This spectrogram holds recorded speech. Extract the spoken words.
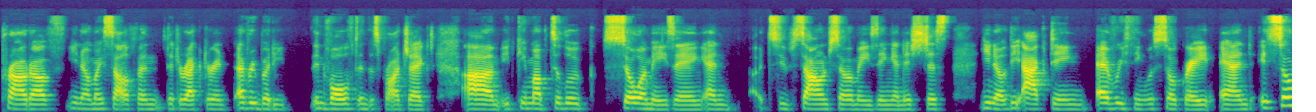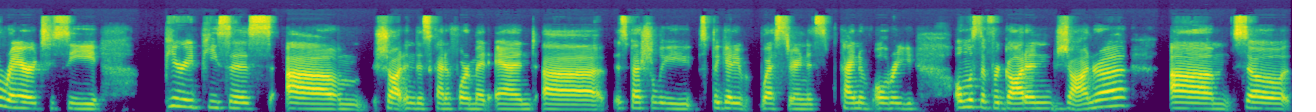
proud of you know myself and the director and everybody involved in this project. Um, it came up to look so amazing and to sound so amazing. And it's just you know the acting everything was so great. And it's so rare to see period pieces um, shot in this kind of format. And uh, especially spaghetti western it's kind of already almost a forgotten genre um, so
